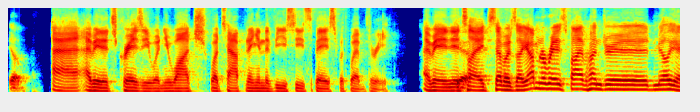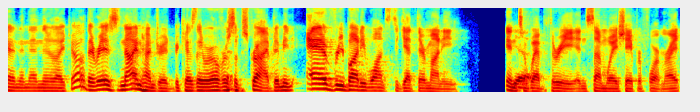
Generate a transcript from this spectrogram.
Yeah. Uh, I mean, it's crazy when you watch what's happening in the VC space with Web3. I mean, it's yeah. like someone's like, I'm going to raise 500 million. And then they're like, oh, they raised 900 because they were oversubscribed. I mean, everybody wants to get their money into yeah. Web3 in some way, shape, or form, right?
